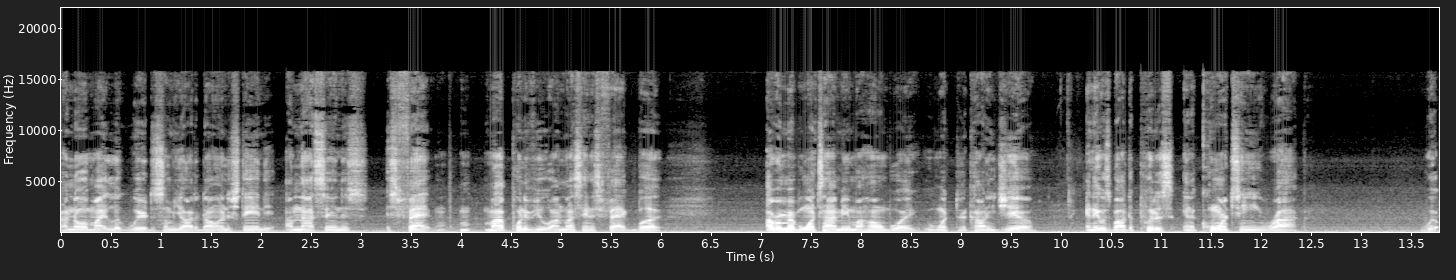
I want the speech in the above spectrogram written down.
I know it might look weird to some of y'all that don't understand it. I'm not saying this it's fact. M- My point of view, I'm not saying it's fact, but I remember one time me and my homeboy, we went to the county jail and they was about to put us in a quarantine rock with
